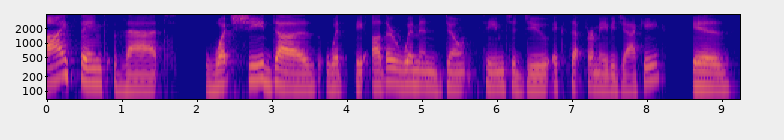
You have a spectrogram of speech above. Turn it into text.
I think that what she does, what the other women don't seem to do, except for maybe Jackie, is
